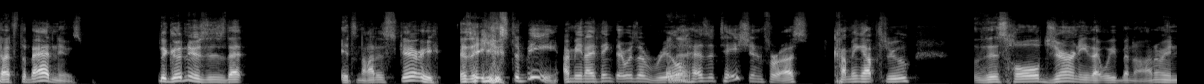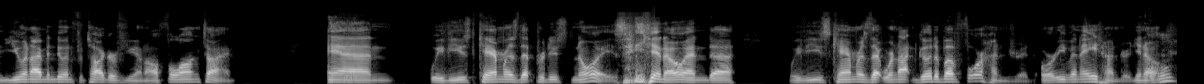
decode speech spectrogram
that's the bad news the good news is that it's not as scary as it used to be i mean i think there was a real hesitation for us coming up through this whole journey that we've been on. I mean, you and I have been doing photography an awful long time, and we've used cameras that produced noise, you know, and uh, we've used cameras that were not good above 400 or even 800, you know, mm-hmm.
